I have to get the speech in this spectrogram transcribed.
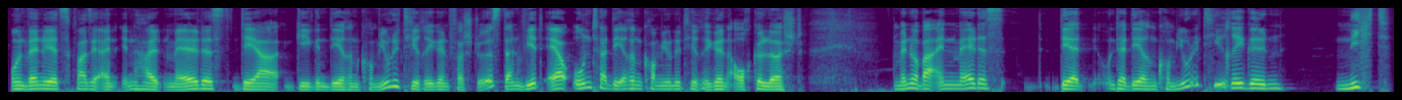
Und wenn du jetzt quasi einen Inhalt meldest, der gegen deren Community-Regeln verstößt, dann wird er unter deren Community-Regeln auch gelöscht. wenn du aber einen meldest, der unter deren Community-Regeln nicht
